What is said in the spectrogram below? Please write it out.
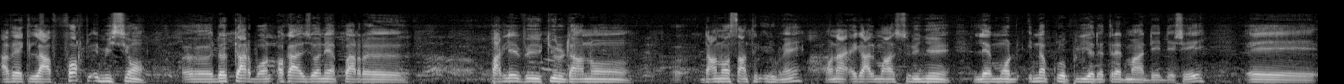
avec la forte émission euh, de carbone occasionnée par, par les véhicules dans nos, dans nos centres urbains. On a également souligné les modes inappropriés de traitement des déchets. Et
